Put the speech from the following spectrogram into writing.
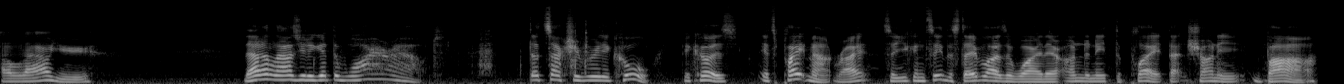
allow you, that allows you to get the wire out. That's actually really cool because it's plate mount, right? So you can see the stabilizer wire there underneath the plate, that shiny bar.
